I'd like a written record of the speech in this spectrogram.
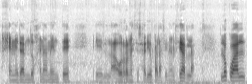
genera endógenamente el ahorro necesario para financiarla, lo cual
